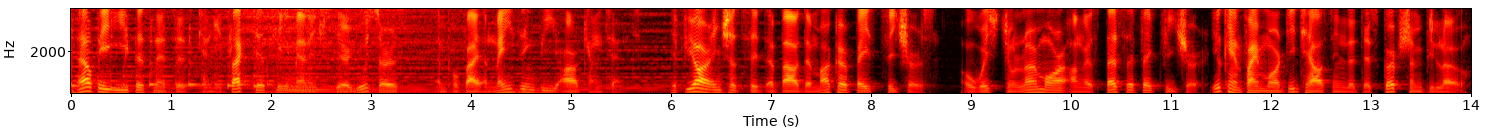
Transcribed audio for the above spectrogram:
LBE businesses can effectively manage their users and provide amazing VR content. If you are interested about the marker-based features or wish to learn more on a specific feature, you can find more details in the description below.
